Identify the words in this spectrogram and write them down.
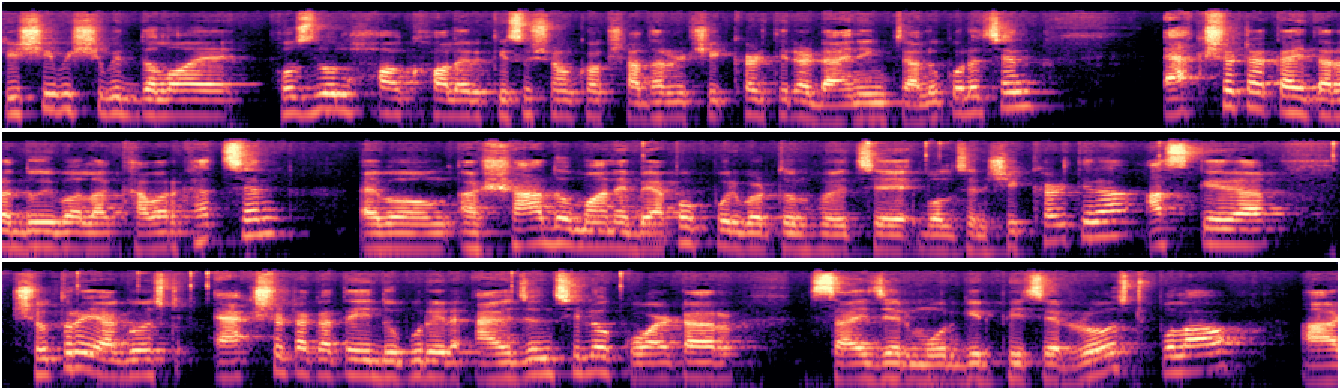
কৃষি বিশ্ববিদ্যালয়ে ফজলুল হক হলের কিছু সংখ্যক সাধারণ শিক্ষার্থীরা ডাইনিং চালু করেছেন। একশো টাকায় তারা দুই বেলা খাবার খাচ্ছেন এবং স্বাদ ও মানে ব্যাপক পরিবর্তন হয়েছে বলছেন শিক্ষার্থীরা। আজকে সতেরোই আগস্ট একশো টাকাতেই দুপুরের আয়োজন ছিল। কোয়ার্টার সাইজের মুরগির পিসের রোস্ট, পোলাও আর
